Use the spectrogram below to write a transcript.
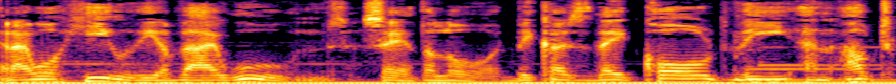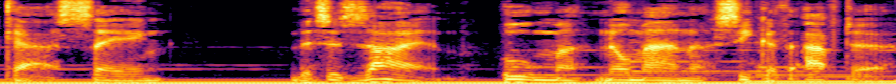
and I will heal thee of thy wounds, saith the Lord, because they called thee an outcast, saying, This is Zion, whom no man seeketh after.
